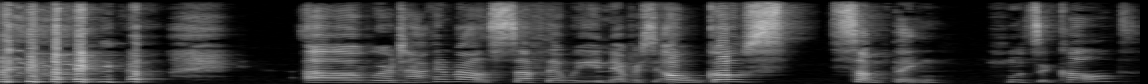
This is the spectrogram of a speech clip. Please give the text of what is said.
I know. Uh, we're talking about stuff that we never see. Oh, Ghost something. What's it called?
